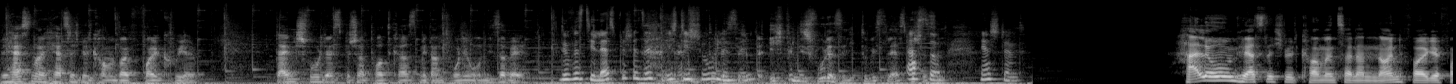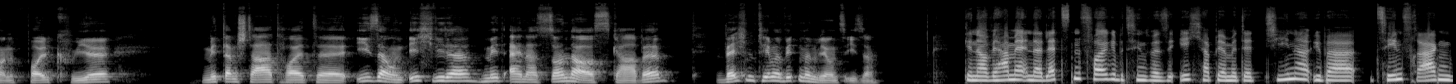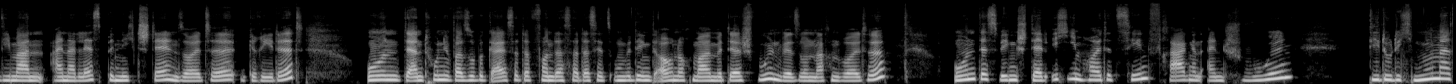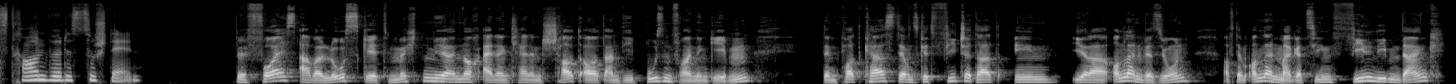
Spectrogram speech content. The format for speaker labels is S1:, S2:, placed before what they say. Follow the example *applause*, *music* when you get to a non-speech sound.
S1: Wir heißen euch herzlich willkommen bei Voll Queer, dein schwul-lesbischer Podcast mit Antonio und Isabel.
S2: Du bist die lesbische Sicht, ich die schwule Sicht.
S1: Ich bin die schwule Sicht, du bist lesbische
S2: Ach so,
S1: Sicht.
S2: ja stimmt.
S1: Hallo und herzlich willkommen zu einer neuen Folge von Voll Queer. Mit am Start heute Isa und ich wieder mit einer Sonderausgabe. Welchem Thema widmen wir uns, Isa?
S2: Genau, wir haben ja in der letzten Folge, beziehungsweise ich habe ja mit der Tina über zehn Fragen, die man einer Lesbe nicht stellen sollte, geredet. Und der Antonio war so begeistert davon, dass er das jetzt unbedingt auch nochmal mit der schwulen Version machen wollte. Und deswegen stelle ich ihm heute zehn Fragen an einen Schwulen, die du dich niemals trauen würdest zu stellen.
S1: Bevor es aber losgeht, möchten wir noch einen kleinen Shoutout an die Busenfreundin geben, den Podcast, der uns gefeatured hat in ihrer Online-Version auf dem Online-Magazin. Vielen lieben Dank.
